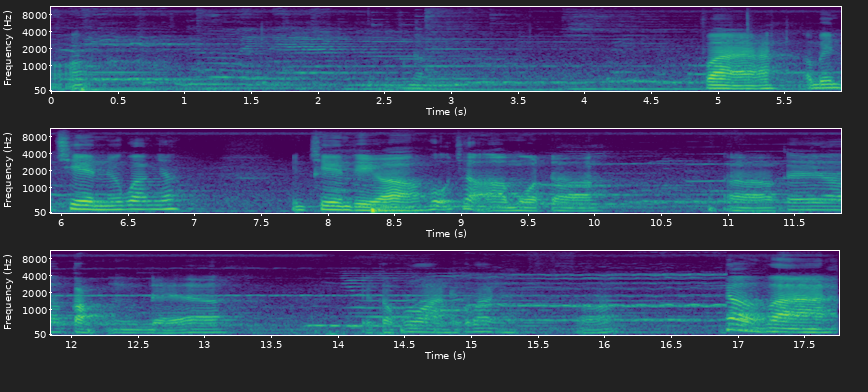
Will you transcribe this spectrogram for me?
Đó. và ở bên trên nữa các bác nhé. Bên trên thì uh, hỗ trợ một uh, uh, cái ờ, cọc để để cọc loa này các bác này. Đó. Và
